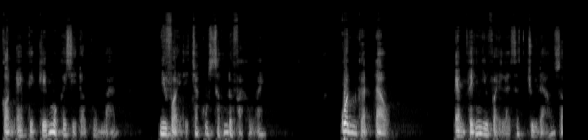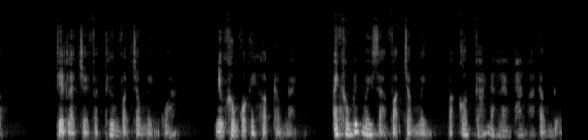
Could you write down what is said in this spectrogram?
Còn em thì kiếm một cái gì đó buôn bán. Như vậy thì chắc cũng sống được phải không anh? Quân gật đầu. Em tính như vậy là rất chu đáo rồi. Thiệt là trời Phật thương vợ chồng mình quá. Nếu không có cái hợp đồng này, anh không biết bây giờ vợ chồng mình và con cái đang lang thang ở đâu nữa.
